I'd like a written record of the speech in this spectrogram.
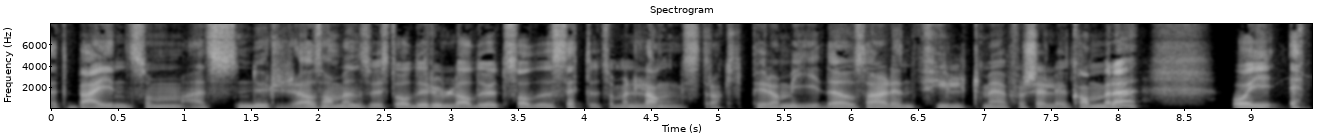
et bein som er snurra sammen, så hvis du hadde rulla det ut, så hadde det sett ut som en langstrakt pyramide, og så er den fylt med forskjellige kamre, og i ett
